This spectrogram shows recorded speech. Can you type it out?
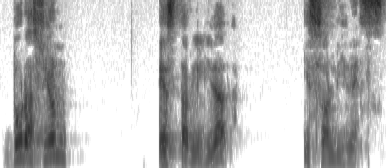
duración, estabilidad y solidez.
